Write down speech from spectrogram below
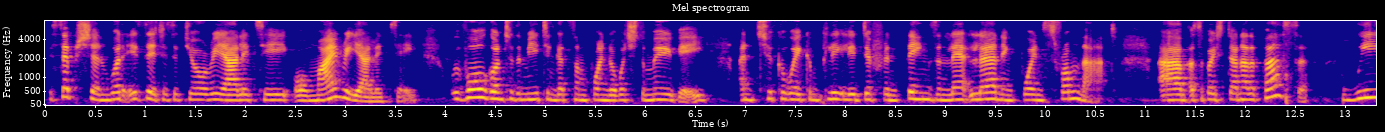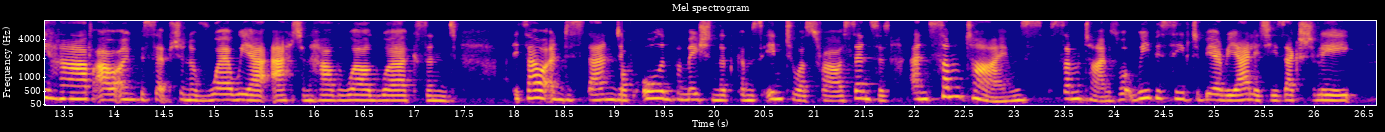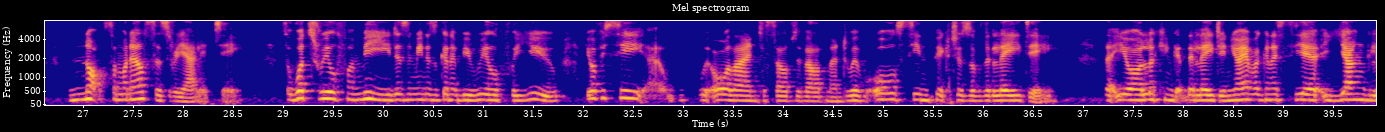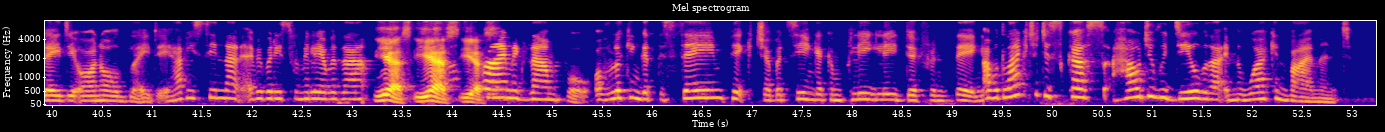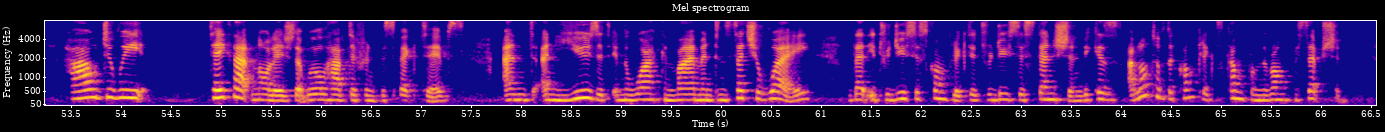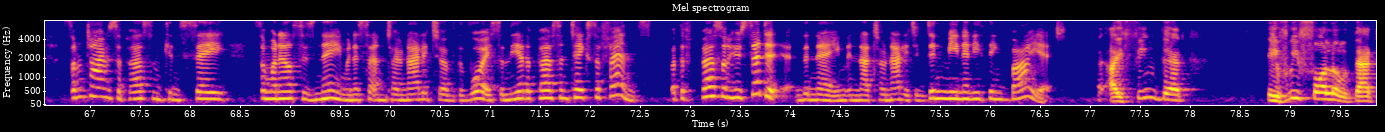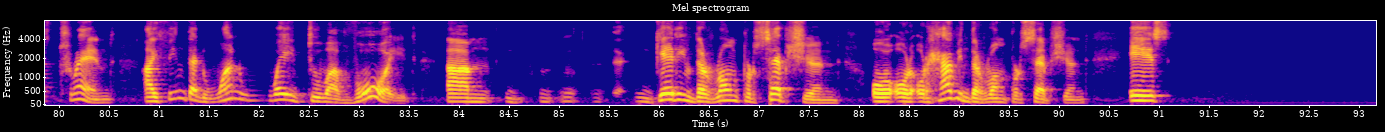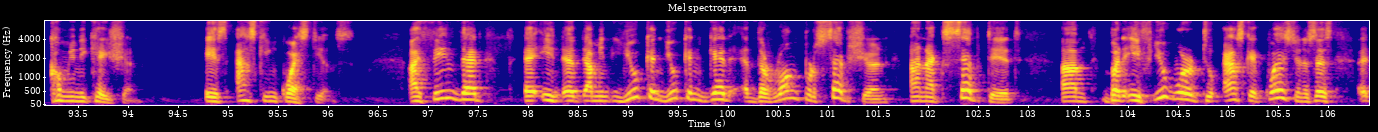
Perception, what is it? Is it your reality or my reality? We've all gone to the meeting at some point or watched the movie and took away completely different things and le- learning points from that, um, as opposed to another person we have our own perception of where we are at and how the world works and it's our understanding of all information that comes into us through our senses. And sometimes sometimes what we perceive to be a reality is actually not someone else's reality. So what's real for me doesn't mean it's going to be real for you. You obviously uh, we all are into self-development. We've all seen pictures of the lady that you're looking at the lady and you're ever going to see a young lady or an old lady. Have you seen that? Everybody's familiar with that? Yes, yes, yes. Prime example of looking at the same picture but seeing a completely different thing. I would like to discuss how do we deal with that in the work environment? How do we take that knowledge that we all have different perspectives and and use it in the work environment in such a way that it reduces conflict, it reduces tension because a lot of the conflicts come from the wrong perception sometimes a person can say someone else's name in a certain tonality of the voice and the other person takes offense. But the person who said it, the name in that tonality didn't mean anything by it. I think that if we follow that trend i think that one way to avoid um, getting the wrong perception or, or, or having the wrong perception is communication is asking questions I think that uh, it, uh, I mean you can you can get the wrong perception and accept it. Um, but if you were to ask a question, it says, uh,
